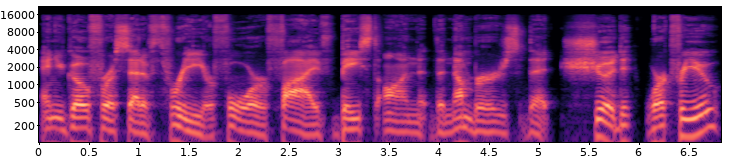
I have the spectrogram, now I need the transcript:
and you go for a set of three or four or five based on the numbers that should work for you.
